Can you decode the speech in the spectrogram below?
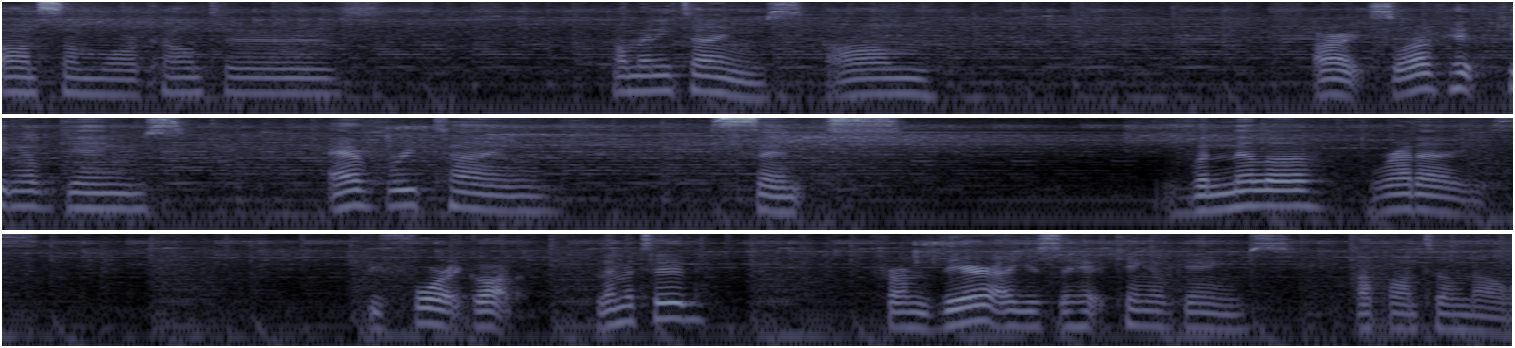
on some more counters. How many times? Um. Alright, so I've hit King of Games every time since Vanilla Red Eyes. Before it got limited. From there, I used to hit King of Games up until now.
